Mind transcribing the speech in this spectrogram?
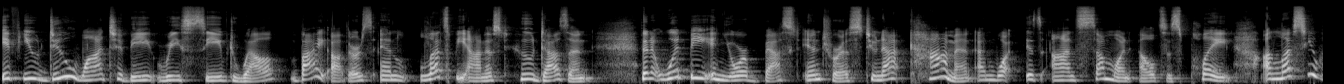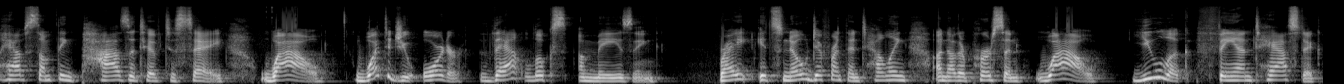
if you do want to be received well by others, and let's be honest, who doesn't, then it would be in your best interest to not comment on what is on someone else's plate unless you have something positive to say. Wow, what did you order? That looks amazing right? It's no different than telling another person, wow, you look fantastic,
